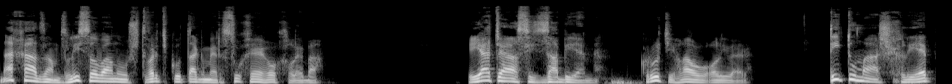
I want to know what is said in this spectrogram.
nachádzam zlisovanú štvrťku takmer suchého chleba. Ja ťa asi zabijem, krúti hlavou Oliver. Ty tu máš chlieb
